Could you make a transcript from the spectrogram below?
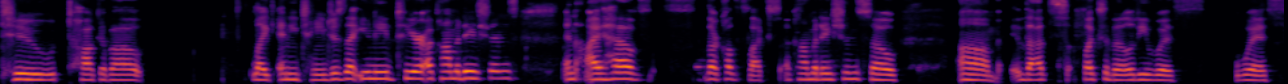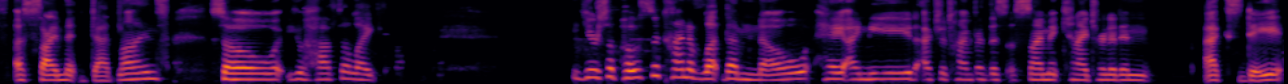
to talk about like any changes that you need to your accommodations. And I have they're called flex accommodations. So um that's flexibility with with assignment deadlines. So you have to like you're supposed to kind of let them know, "Hey, I need extra time for this assignment. Can I turn it in X date?"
